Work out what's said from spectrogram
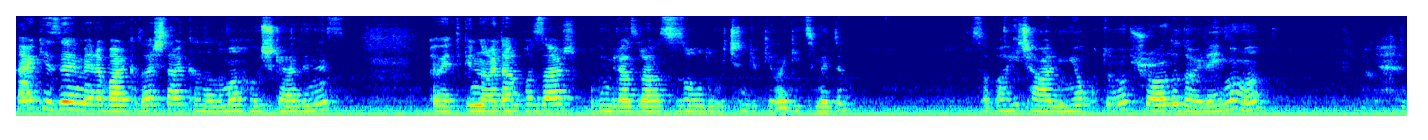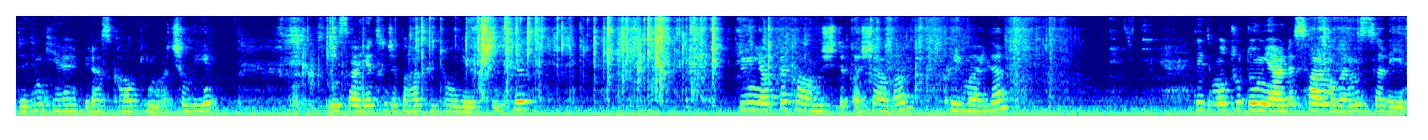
Herkese merhaba arkadaşlar kanalıma hoş geldiniz. Evet günlerden pazar. Bugün biraz rahatsız olduğum için dükkana gitmedim. Sabah hiç halim yoktu. Şu anda da öyleyim ama dedim ki biraz kalkayım açılayım. İnsan yatınca daha kötü oluyor çünkü. Dün yaprak almıştık aşağıdan kıymayla. Dedim oturduğum yerde sarmalarımı sarayım.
